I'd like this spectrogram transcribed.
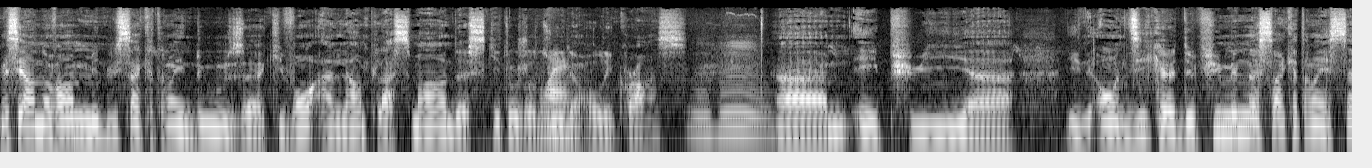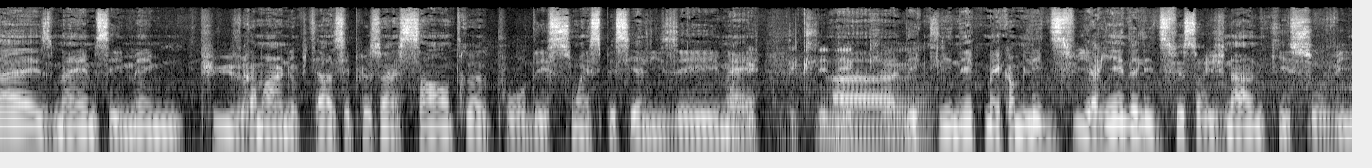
Mais c'est en novembre 1892 euh, qu'ils vont à l'emplacement de ce qui est aujourd'hui Ouais. le Holy Cross. Euh, et puis, euh, on dit que depuis 1996 même, c'est même plus vraiment un hôpital, c'est plus un centre pour des soins spécialisés, mais Des, des cliniques. euh, euh, des cliniques. Mais comme il n'y a rien de l'édifice original qui survit.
